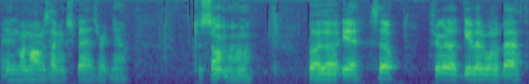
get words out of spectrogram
And my mom is having spaz right now. Just something, I don't know. But, uh, yeah, so, figured I'd give everyone a bath.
